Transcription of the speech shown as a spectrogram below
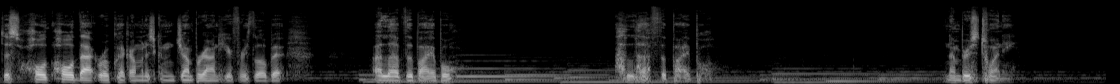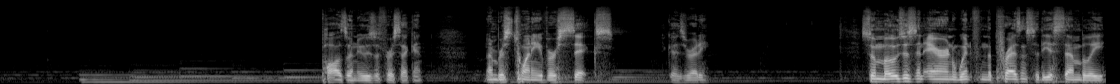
Just hold, hold that real quick. I'm just going to jump around here for a little bit. I love the Bible. I love the Bible. Numbers 20. Pause on Uzzah for a second. Numbers 20, verse 6. You guys ready? So Moses and Aaron went from the presence of the assembly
